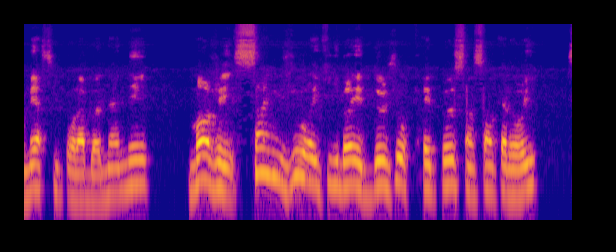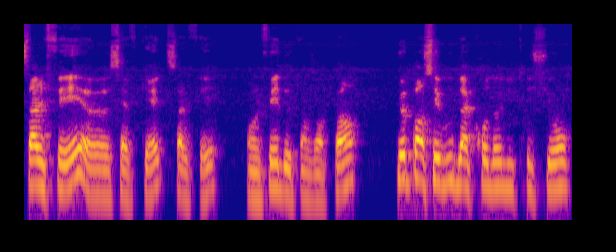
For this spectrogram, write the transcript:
Merci pour la bonne année. Manger 5 jours équilibrés et 2 jours très peu, 500 calories, ça le fait, euh, cake, ça le fait. On le fait de temps en temps. Que pensez-vous de la chrononutrition?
